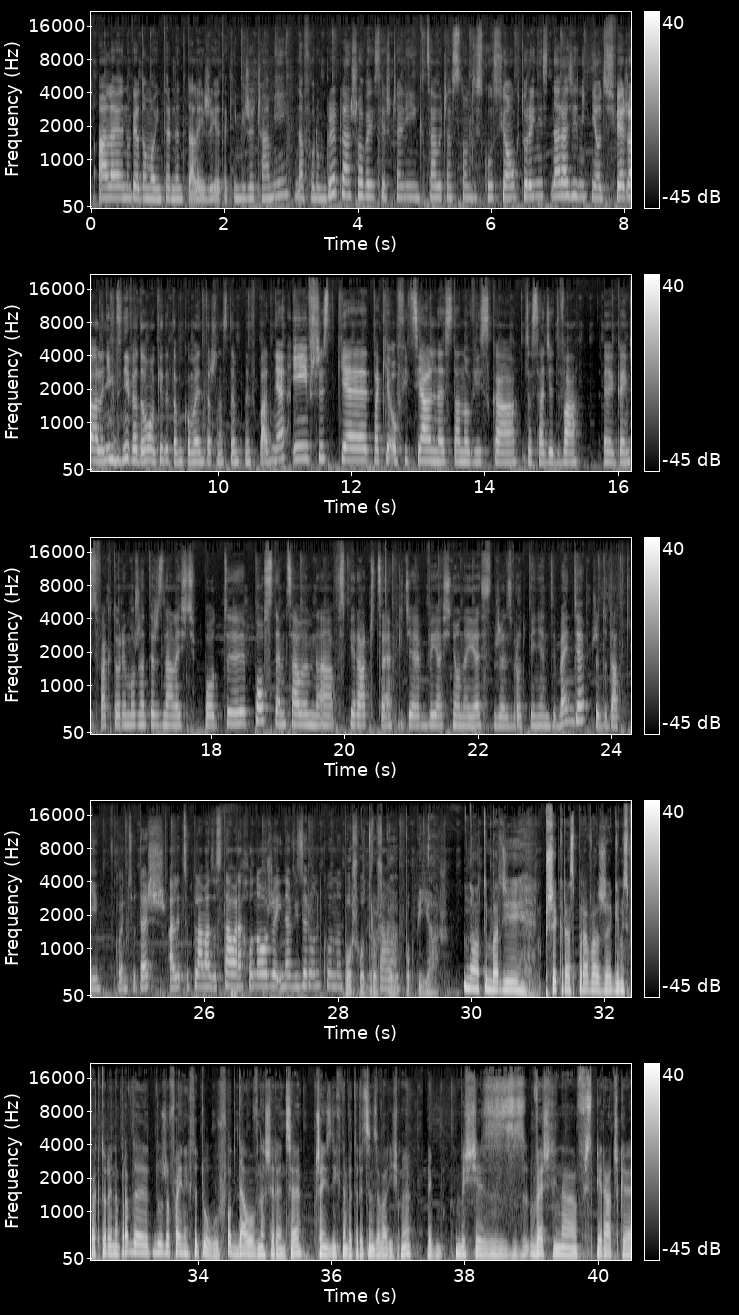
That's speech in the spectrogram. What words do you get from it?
ale no wiadomo, internet dalej żyje takimi rzeczami. Na forum gry planszowej jest jeszcze link cały czas z tą dyskusją, której na razie nikt nie odświeża, ale nigdy nie wiadomo, kiedy tam komentarz następny wpadnie. I wszystkie takie oficjalne stanowiska, w zasadzie dwa, e, Games Factory można też znaleźć pod y, postem całym na wspieraczce, gdzie wyjaśnione jest, że zwrot pieniędzy będzie, że dodatki w końcu też, ale co plama została na honorze i na wizerunku, no Poszło troszkę Została. po pijarz. No, tym bardziej przykra sprawa, że Games Factory naprawdę dużo fajnych tytułów oddało w nasze ręce. Część z nich nawet recenzowaliśmy. Jakbyście z- weszli na wspieraczkę,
